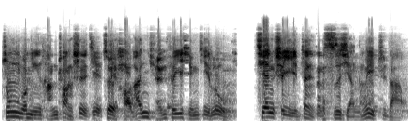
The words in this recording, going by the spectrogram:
中国民航创世界最好的安全飞行记录，坚持以正的思想为指导。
